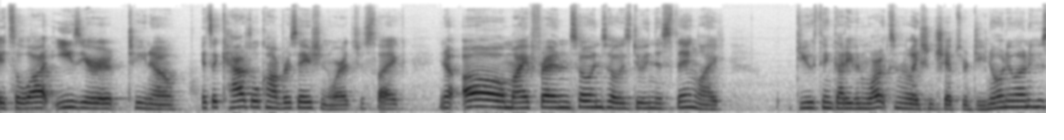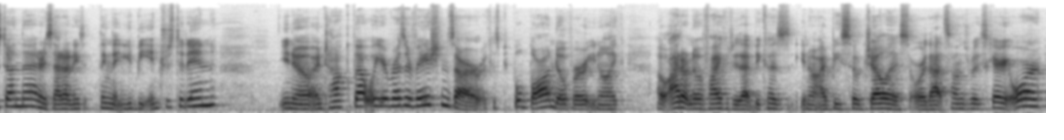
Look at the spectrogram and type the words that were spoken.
it's a lot easier to, you know, it's a casual conversation where it's just like, you know, oh, my friend so and so is doing this thing. Like, do you think that even works in relationships, or do you know anyone who's done that, or is that anything that you'd be interested in? You know, and talk about what your reservations are because people bond over, you know, like, oh, I don't know if I could do that because, you know, I'd be so jealous or that sounds really scary or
